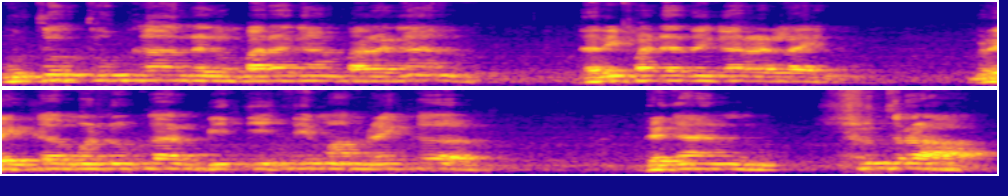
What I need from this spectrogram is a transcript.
untuk tukar dengan barangan-barangan daripada negara lain. Mereka menukar biji timah mereka dengan sutra,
